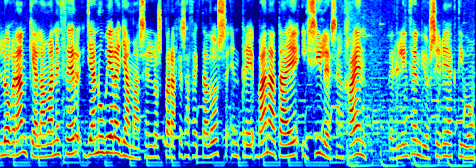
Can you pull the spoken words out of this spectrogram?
logran que al amanecer ya no hubiera llamas en los parajes afectados entre Banatae y Siles, en Jaén, pero el incendio sigue activo.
